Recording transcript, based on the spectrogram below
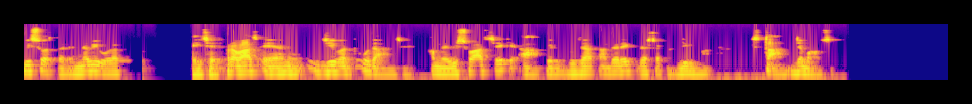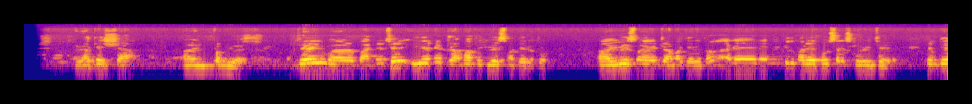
વિશ્વ સ્તરે નવી ઓળખ થઈ છે. પ્રવાસ એ એનું જીવંત ઉદાહરણ છે. અમને વિશ્વાસ છે કે આ ફિલ્મ ગુજરાતના દરેક દર્શકના દિલમાં સ્થાન જમાવશે. રાકેશ શાહ ફ્રોમ જય મારો છે એને ડ્રામા પણ યુએસમાં કર્યો હતો. યુએસમાં ડ્રામા કર્યો હતો અને મેં કીધું, મારે બહુ સરસ સ્ટોરી છે. કેમ કે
